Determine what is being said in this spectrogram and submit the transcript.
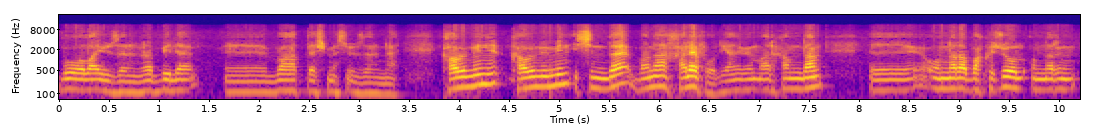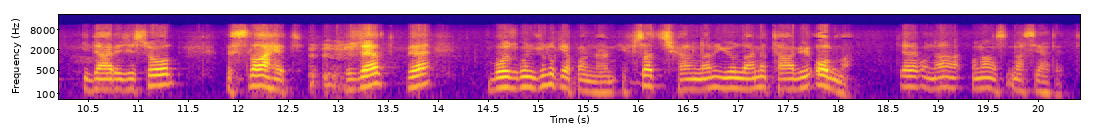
bu olay üzerine Rabbi ile e, vaatleşmesi üzerine kavmimin, kavmimin içinde bana halef ol. Yani benim arkamdan e, onlara bakıcı ol, onların idarecisi ol, ıslah et, düzelt ve bozgunculuk yapanların, ifsat çıkaranların yollarına tabi olma. Diyerek ona, ona nasihat etti.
